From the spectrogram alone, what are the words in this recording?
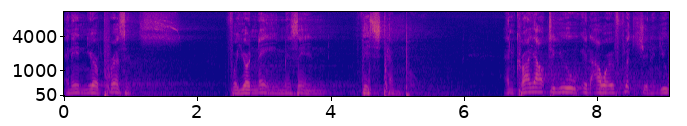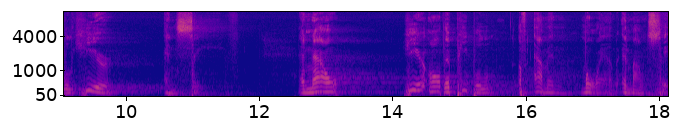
and in your presence, for your name is in this temple. And cry out to you in our affliction, and you will hear and save. And now, here are the people of Ammon, Moab, and Mount Seir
